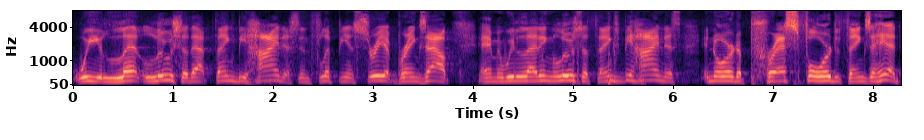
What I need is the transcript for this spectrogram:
we let loose of that thing behind us. In Philippians 3, it brings out, I mean, we're letting loose of things behind us in order to press forward to things ahead.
